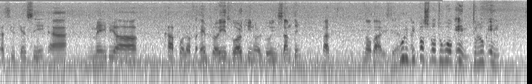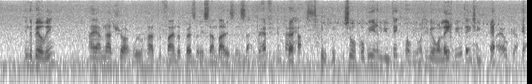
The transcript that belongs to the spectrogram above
as you can see. Uh, maybe a couple of employees working or doing something, but nobody's there. Would it be possible to walk in, to look in, in the building? I am not sure. We will have to find the person if somebody's inside. Perhaps you can try. Perhaps. We zullen proberen in de bibliotheek te komen, jongens. Ik wil wel een lege bibliotheek zien. Hè? ook, ja. Ja.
